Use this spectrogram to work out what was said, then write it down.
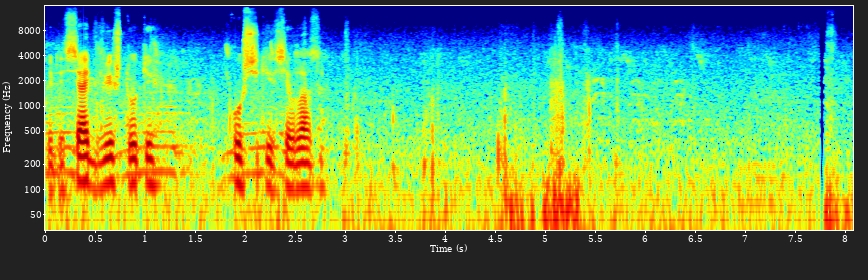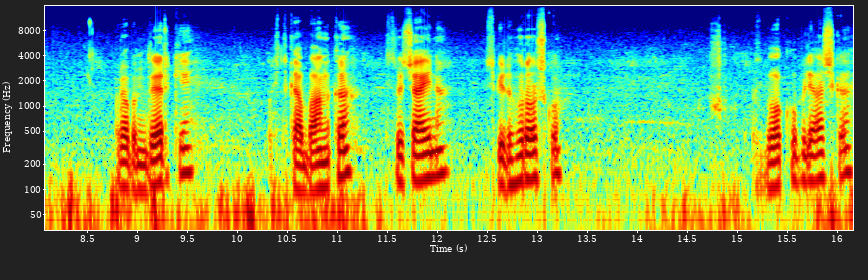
52 штуки кущиків всі влазить. Робимо дирки. Ось така банка звичайна, з-під горошку. З боку бляшка.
